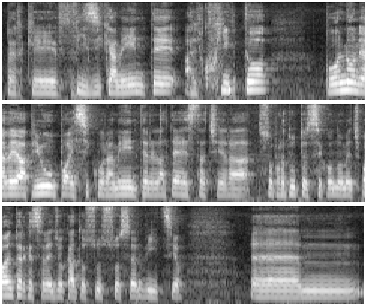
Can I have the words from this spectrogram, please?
perché fisicamente al quinto Paul non ne aveva più, poi sicuramente nella testa c'era soprattutto il secondo match point perché se l'è giocato sul suo servizio. Ehm,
